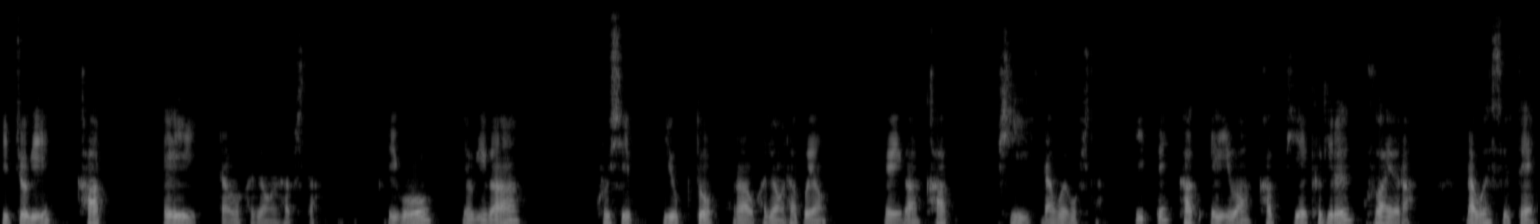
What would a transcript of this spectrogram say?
이쪽이 각 A라고 가정을 합시다. 그리고 여기가 96도라고 가정을 하고요. 여기가 각 B라고 해봅시다. 이때 각 A와 각 B의 크기를 구하여라 라고 했을 때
